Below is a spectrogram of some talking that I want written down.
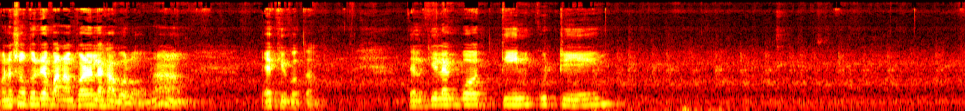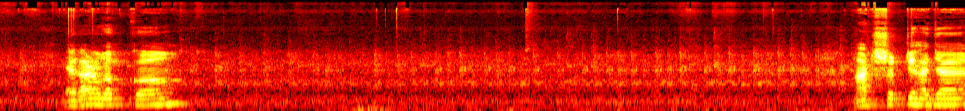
অনেক সময় তুমি বানান করে লেখা বলো, না? একই কথা। তাহলে কি লাগব তিন কোটি এগারো লক্ষ আটষট্টি হাজার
